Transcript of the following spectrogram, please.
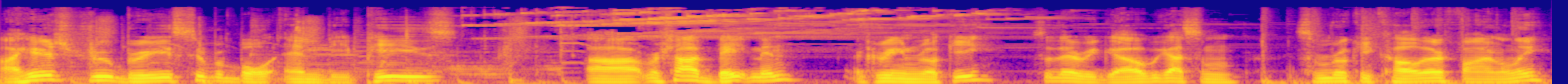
Uh, here's Drew Brees, Super Bowl MVPs. Uh, Rashod Bateman, a green rookie. So there we go. We got some some rookie color finally.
